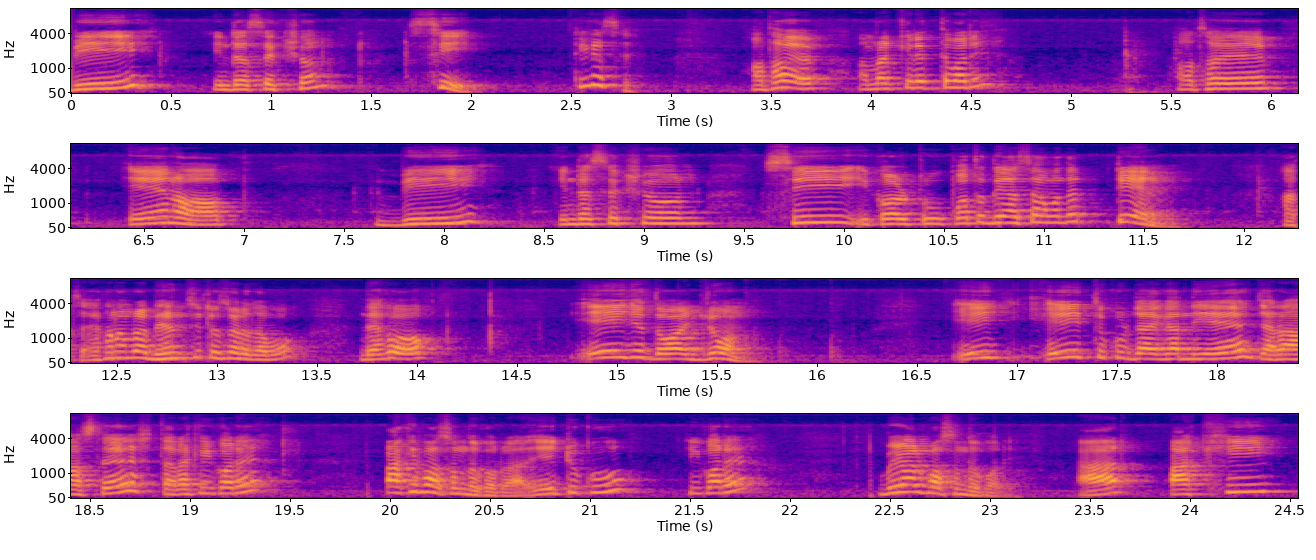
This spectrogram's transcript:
বি ইন্টারসেকশন সি ঠিক আছে? অতএব আমরা কী লিখতে পারি? অতএব n of B intersection C equal to কত দেওয়া আছে আমাদের? টেন আচ্ছা এখন আমরা ভেন্সিটা চলে যাব। দেখো, এই যে দশজন, এই এইটুকু জায়গা নিয়ে যারা আছে, তারা কি করে? পাখি পছন্দ করে। আর এইটুকু কি করে? বিড়াল পছন্দ করে। আর পাখি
